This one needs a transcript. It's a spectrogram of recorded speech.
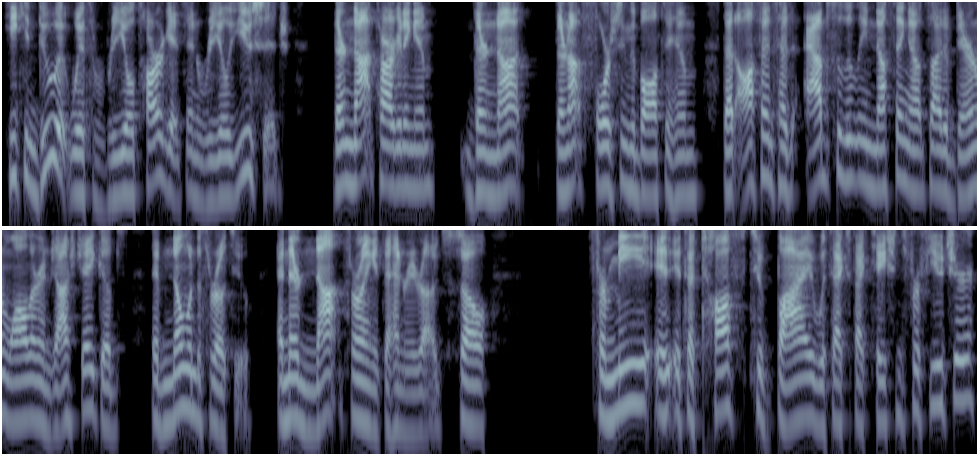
he can do it with real targets and real usage. They're not targeting him. They're not they're not forcing the ball to him. That offense has absolutely nothing outside of Darren Waller and Josh Jacobs. They have no one to throw to, and they're not throwing it to Henry Ruggs. So for me, it, it's a tough to buy with expectations for future,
